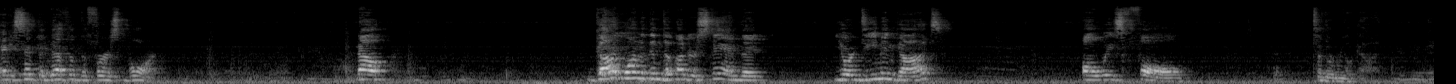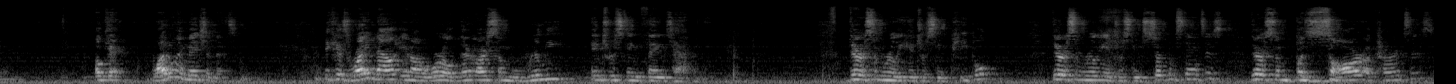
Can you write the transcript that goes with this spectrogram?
And he sent the death of the firstborn. Now, God wanted them to understand that your demon gods always fall to the real God. Okay, why do I mention this? Because right now in our world, there are some really interesting things happening. There are some really interesting people. There are some really interesting circumstances. There are some bizarre occurrences.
